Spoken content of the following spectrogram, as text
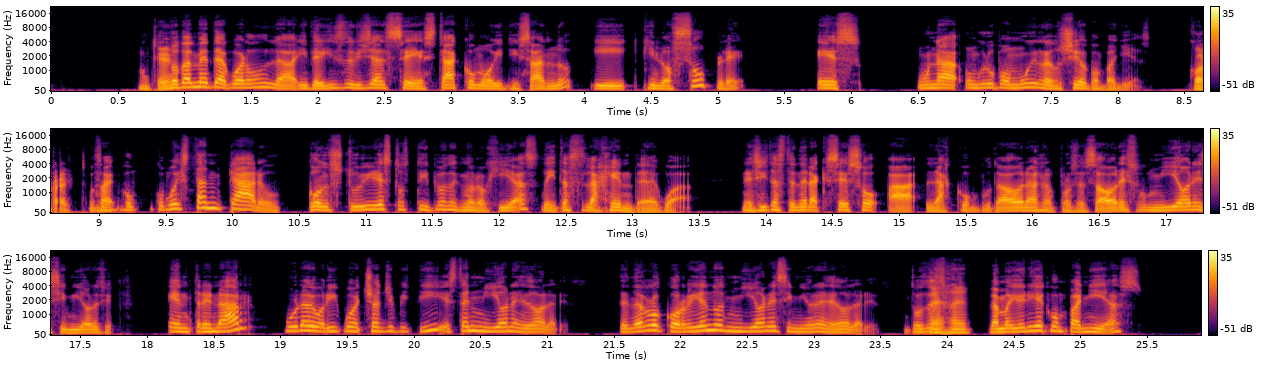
Totalmente de acuerdo. La inteligencia artificial se está comoditizando y quien lo suple es una, un grupo muy reducido de compañías. Correcto. O sea, como, es tan caro construir estos tipos de tecnologías, necesitas la gente adecuada. Necesitas tener acceso a las computadoras, los procesadores, son millones y millones. Entrenar un algoritmo de ChatGPT está en millones de dólares tenerlo corriendo en millones y millones de dólares. Entonces, la mayoría de compañías,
